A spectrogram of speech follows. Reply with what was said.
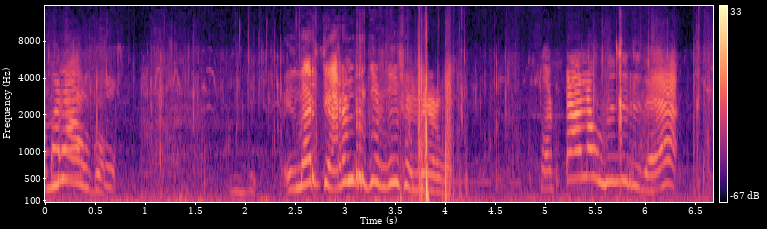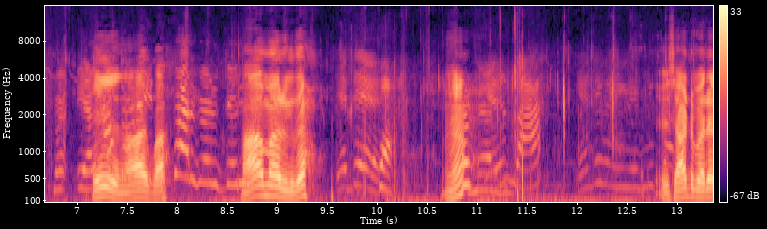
அப்படியே பொறுக்குங்க ஆடியோ இதுல செம்மையா இருக்கும். இது மாதிரி திரண்டு இருக்கிறது செம்மையா இருக்கும். தொட்டால உளுந்துருது. ஏய் நல்லா இருக்குப்பா. மாமா இருக்குதா. ஆ? இது சாப்பிட்டு பாரு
